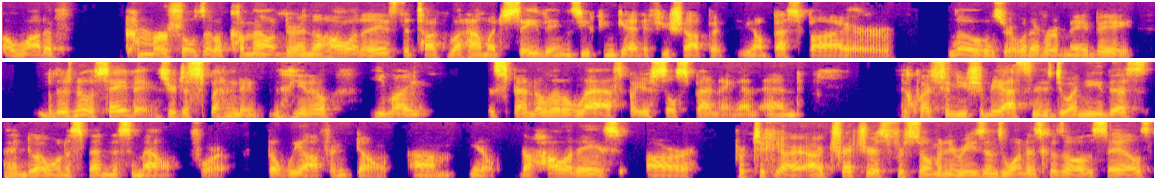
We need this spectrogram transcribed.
a lot of commercials that'll come out during the holidays that talk about how much savings you can get if you shop at you know Best Buy or Lowe's or whatever it may be. But there's no savings. You're just spending. You know, you might spend a little less, but you're still spending. And and the question you should be asking is, do I need this, and do I want to spend this amount for it? But we often don't. Um, you know, the holidays are particular are, are treacherous for so many reasons. One is because of all the sales.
